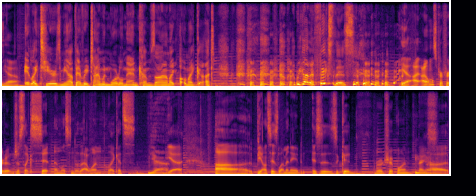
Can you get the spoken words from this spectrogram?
Yeah. It like tears me up every time when Mortal Man comes on. I'm like, oh my god, we gotta fix this. Yeah. I, I almost prefer to just like sit and listen to that one. Like it's yeah, yeah. Uh, Beyonce's Lemonade is, is a good road trip one. Nice. Uh,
